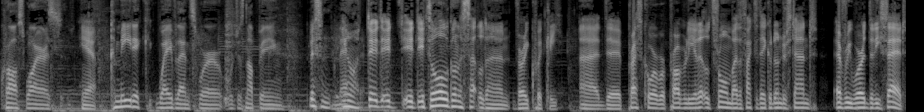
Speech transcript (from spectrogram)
cross wires. Yeah. Comedic wavelengths were, were just not being. Listen, Met. you know, it, it, it, it's all going to settle down very quickly. Uh, the press corps were probably a little thrown by the fact that they could understand every word that he said.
